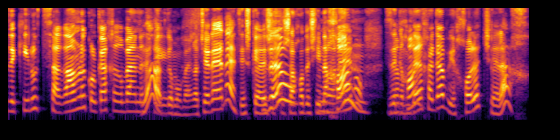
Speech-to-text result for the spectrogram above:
זה כאילו צרם לכל כך הרבה אנשים. לא, את גם אומרת שנהנית, יש כאלה ששלושה חודשים לא נכון, לא נהנו. זה נכון. גם דרך אגב יכולת שלך.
